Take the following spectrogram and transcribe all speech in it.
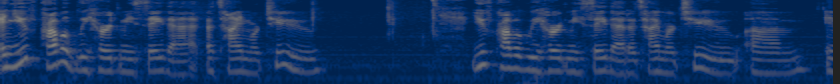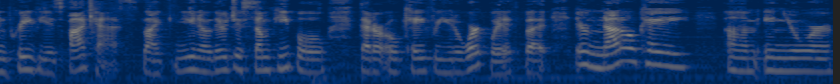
And you've probably heard me say that a time or two. You've probably heard me say that a time or two um, in previous podcasts. Like, you know, there are just some people that are okay for you to work with, but they're not okay um, in your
